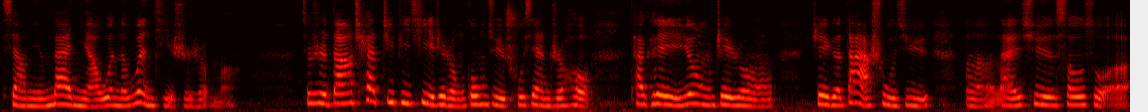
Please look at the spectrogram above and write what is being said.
想明白你要问的问题是什么。就是当 ChatGPT 这种工具出现之后，它可以用这种这个大数据，呃，来去搜索。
